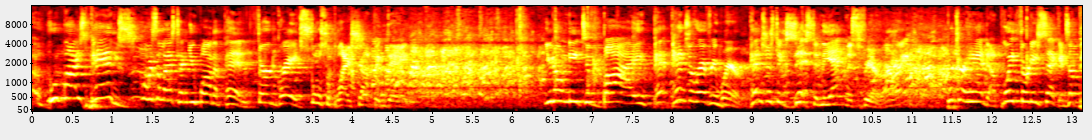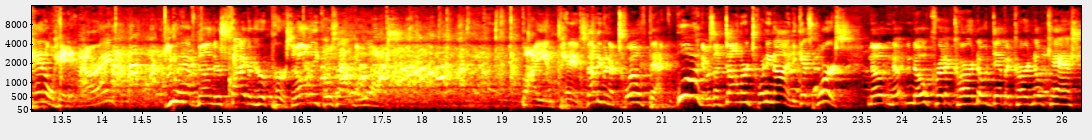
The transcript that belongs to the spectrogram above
Uh, who buys pens? When was the last time you bought a pen? Third grade, school supply shopping day. You don't need to buy pe- pens are everywhere. Pens just exist in the atmosphere, all right? Put your hand up. Wait 30 seconds. A pen will hit it, all right? You have none. There's five in her purse. It all equals out in the wash. Buying pens. Not even a 12 pack. One. It was a dollar 29. It gets worse. No, no, no credit card, no debit card, no cash.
